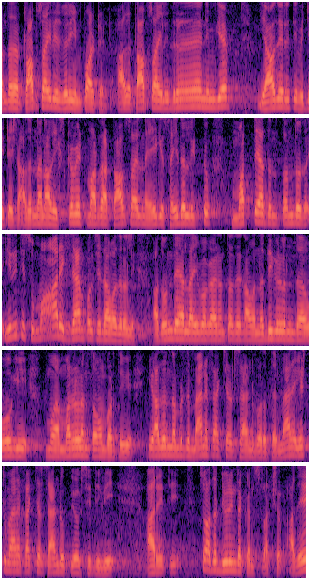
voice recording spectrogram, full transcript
ಅಂದರೆ top soil is very important. ಆದರೆ ಟಾಪ್ ಸಾಯಿಲ್ ಇದ್ರೇ ನಿಮಗೆ ಯಾವುದೇ ರೀತಿ ವೆಜಿಟೇಷನ್ ಅದನ್ನು ನಾವು ಎಕ್ಸ್ಕವೇಟ್ ಮಾಡಿದ ಆ ಟಾಪ್ ಸಾಯಿಲ್ನ ಹೇಗೆ ಸೈಡಲ್ಲಿಟ್ಟು ಮತ್ತೆ ಅದನ್ನು ತಂದು ಈ ರೀತಿ ಸುಮಾರು ಎಕ್ಸಾಂಪಲ್ಸ್ ಇದಾವೆ ಅದರಲ್ಲಿ. ಅದೊಂದೇ ಅಲ್ಲ, ಇವಾಗ ಏನಂತಂದರೆ ನಾವು ನದಿಗಳಿಂದ ಹೋಗಿ ಮರಳನ್ನು ತೊಗೊಂಬರ್ತೀವಿ. ಈಗ ಅದನ್ನು ನಮ್ಮದು ಮ್ಯಾನುಫ್ಯಾಕ್ಚರ್ಡ್ ಸ್ಯಾಂಡ್ ಬರುತ್ತೆ. ಮ್ಯಾನು ಎಷ್ಟು ಮ್ಯಾನುಫ್ಯಾಕ್ಚರ್ ಸ್ಯಾಂಡ್ ಉಪಯೋಗಿಸಿದ್ದೀವಿ ಆ ರೀತಿ. ಸೊ ಅದು ಡ್ಯೂರಿಂಗ್ ದ ಕನ್ಸ್ಟ್ರಕ್ಷನ್ ಅದೇ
